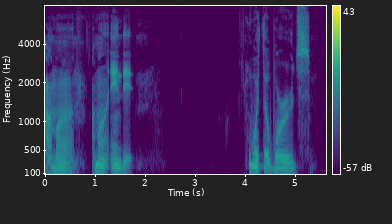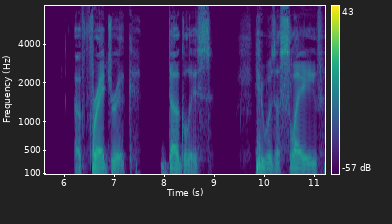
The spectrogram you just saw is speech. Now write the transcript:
I'm gonna I'm gonna end it with the words of Frederick Douglass who was a slave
